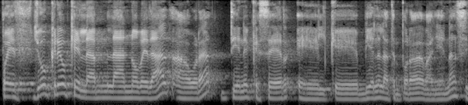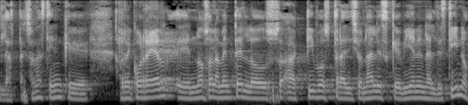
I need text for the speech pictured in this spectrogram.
Pues yo creo que la, novedad ahora tiene que ser el que viene la temporada de ballenas y las personas tienen que recorrer eh, no solamente los activos tradicionales que vienen al destino,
